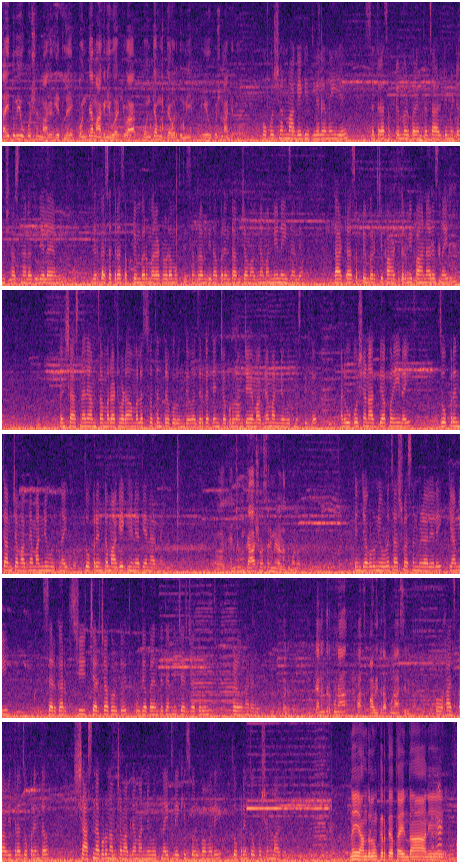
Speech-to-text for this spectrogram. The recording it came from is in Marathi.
ताई तुम्ही उपोषण मागे घेतलं आहे कोणत्या मागणीवर किंवा कोणत्या मुद्द्यावर तुम्ही हे उपोषण मागितलं उपोषण मागे घेतलेलं नाही आहे सतरा सप्टेंबरपर्यंतचा अल्टिमेटम शासनाला दिलेला आहे आम्ही. जर का सतरा सप्टेंबर मराठवाडा मुक्तीसंग्राम दिनापर्यंत आमच्या मागण्या मान्य नाही झाल्या तर अठरा सप्टेंबरची पहाट तर मी पाहणारच नाही. पण शासनाने आमचा मराठवाडा आम्हाला स्वतंत्र करून द्यावा. जर का त्यांच्याकडून आमच्या ह्या मागण्या मान्य होत नसतील तर. आणि उपोषण अद्यापही नाही. जोपर्यंत आमच्या मागण्या मान्य होत नाहीत तोपर्यंत मागे घेण्यात येणार नाही. अ, यांच्याकडून काय आश्वासन मिळालं तुम्हाला? त्यांच्याकडून एवढंच आश्वासन मिळालेलं आहे की आम्ही सरकारशी चर्चा करतोय. उद्यापर्यंत त्यांनी चर्चा करून कळवणार आहेत बरं. मग त्यानंतर पुन्हा हाच पावित्रा पुन्हा असेल का? हो हाच पावित्रा जोपर्यंत शासनाकडून आमच्या मागण्या मान्य होत नाहीत लेखी स्वरूपामध्ये तोपर्यंत उपोषण मागेल नाही आंदोलनकर्त्या ताईंना आणि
